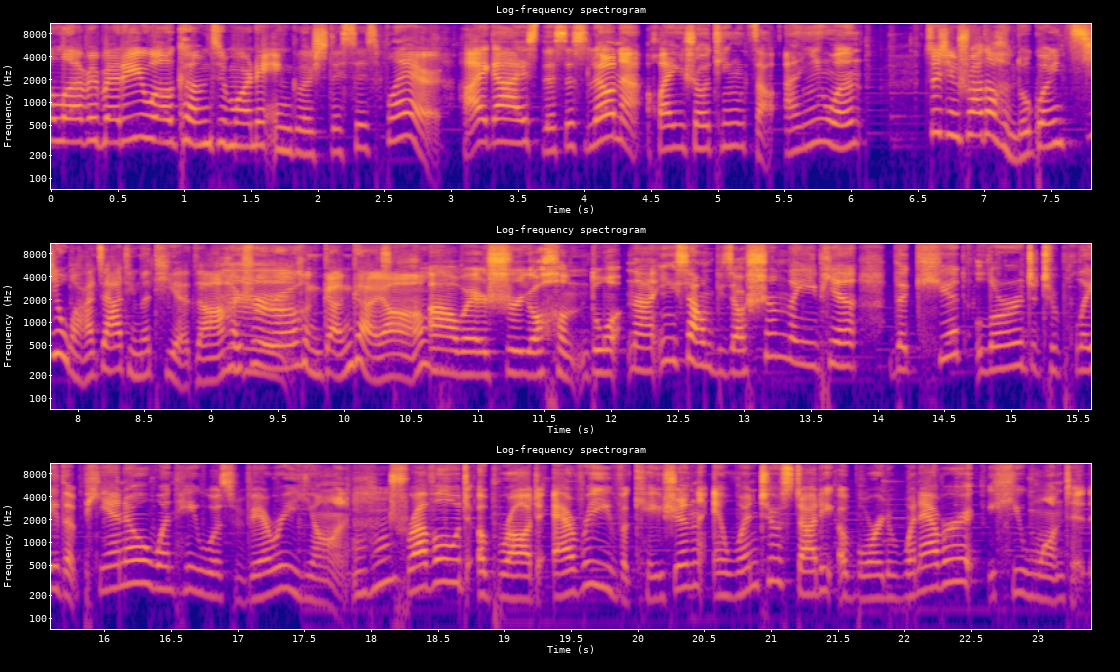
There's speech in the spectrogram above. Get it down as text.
Hello, everybody. Welcome to Morning English. This is Blair. Hi, guys. This is Leona. 欢迎收听早安英文。 最近刷到很多关于鸡娃家庭的帖子啊，还是很感慨啊。啊，我也是有很多。那印象比较深的一篇，The kid learned to play the piano when he was very young, traveled abroad every vacation, and went to study abroad whenever he wanted.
